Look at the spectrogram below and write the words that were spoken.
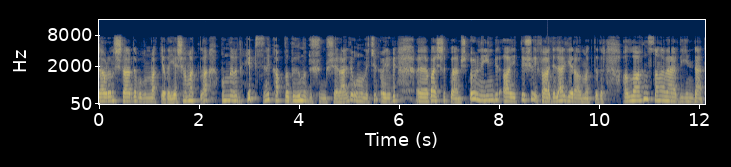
davranışlarda bulunmak ya da yaşamakla bunların hepsini kapladığını düşünmüş herhalde. Onun için öyle bir e, başlık vermiş. Örneğin bir ayette şu ifadeler yer almaktadır. Allah'ın sana verdiğinden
